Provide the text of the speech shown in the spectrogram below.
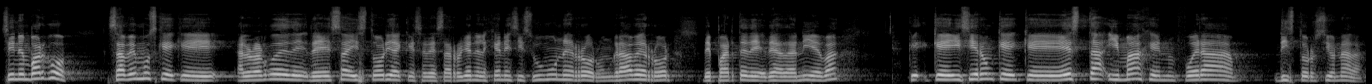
Sin embargo, sabemos que, a lo largo de, esa historia que se desarrolla en el Génesis hubo un error, un grave error de parte de, Adán y Eva, que, hicieron que, esta imagen fuera distorsionada,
